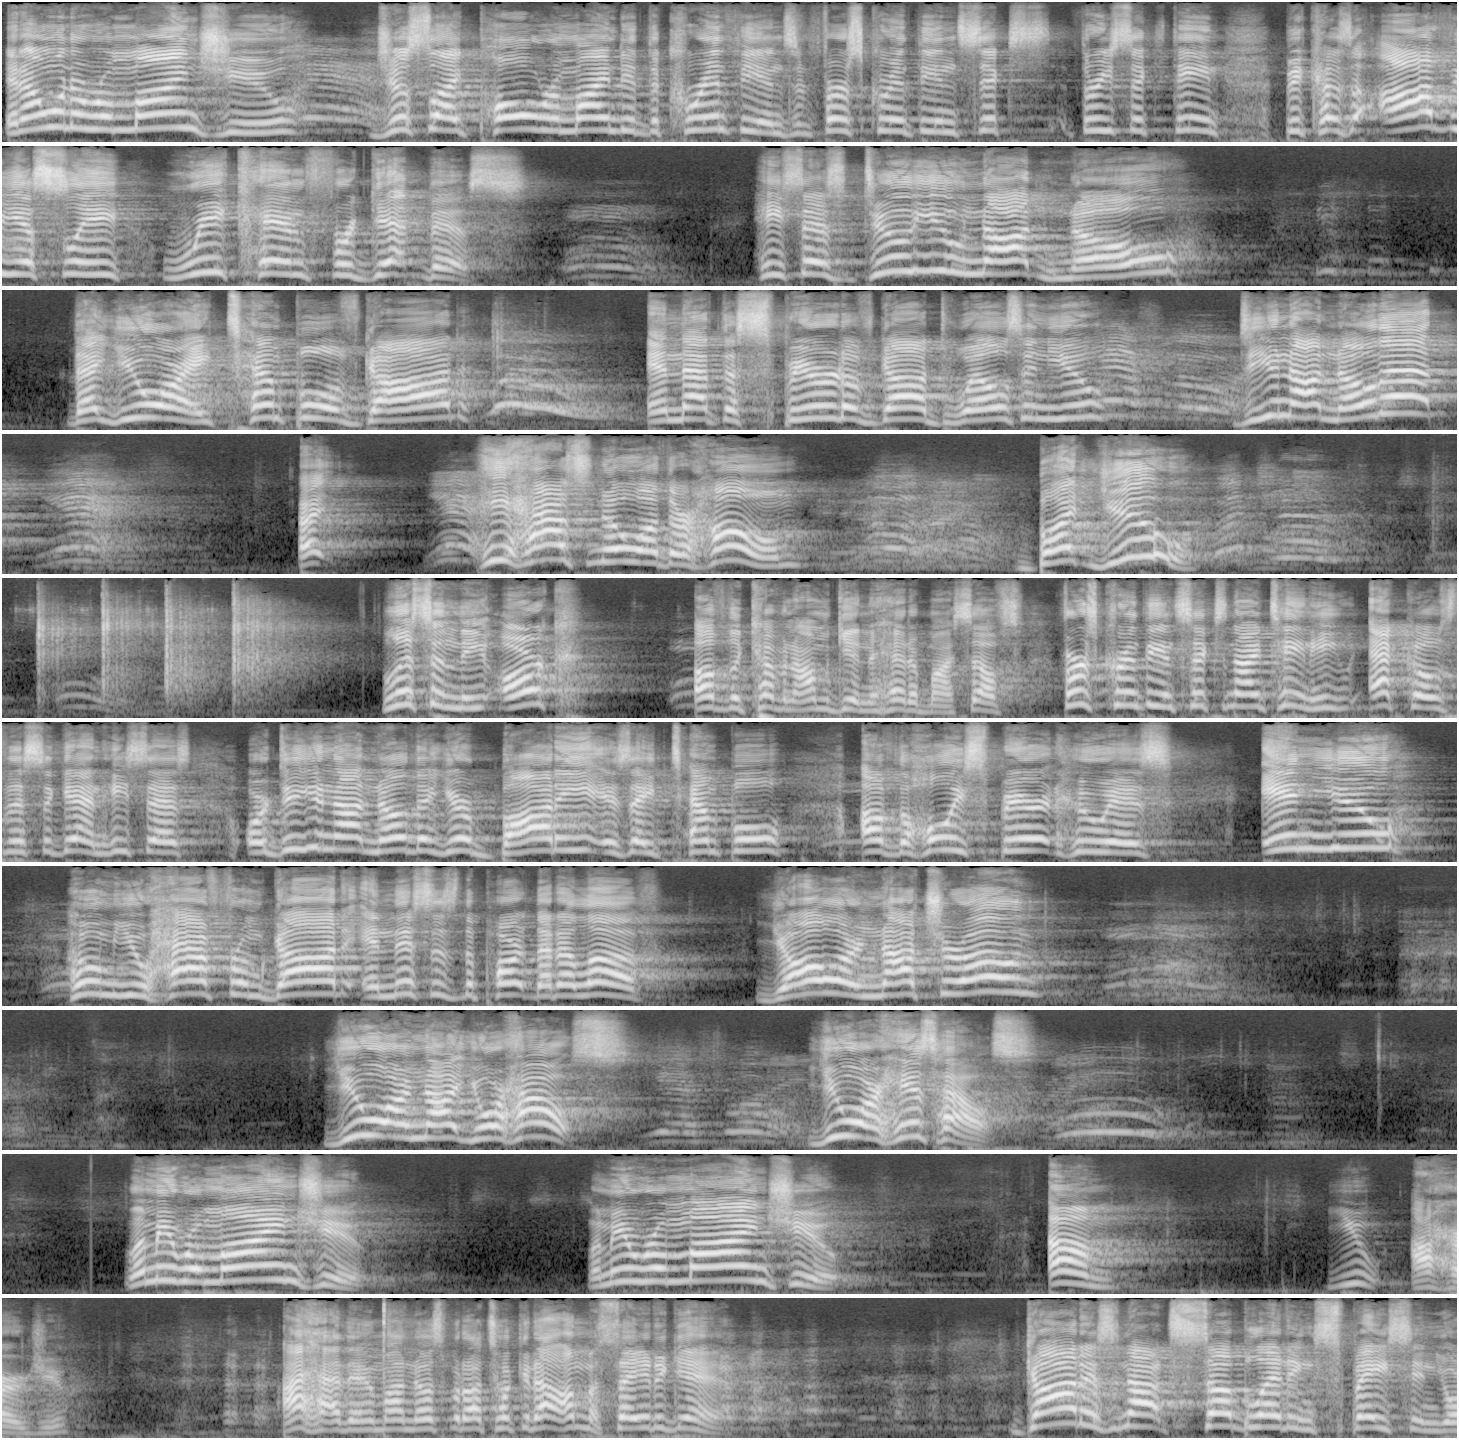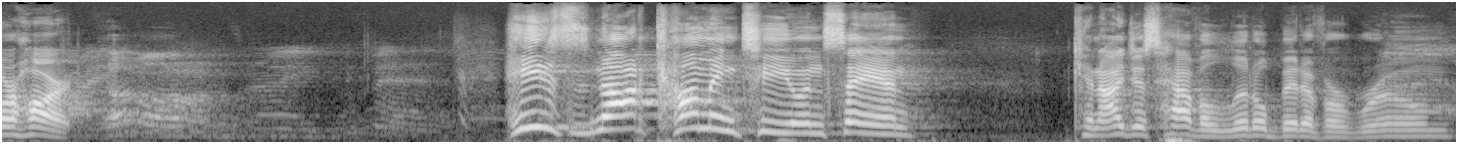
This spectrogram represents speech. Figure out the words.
And I want to remind you, just like Paul reminded the Corinthians in 1 Corinthians 6, 3.16, because obviously we can forget this. He says, Do you not know that you are a temple of God and that the Spirit of God dwells in you? Do you not know that? I- he has no other home no other home. but you. But you. Listen, the Ark of the Covenant, I'm getting ahead of myself. 1 Corinthians 6:19, he echoes this again. He says, Or do you not know that your body is a temple of the Holy Spirit who is in you, whom you have from God? And this is the part that I love. Y'all are not your own. You are not your house. You are his house. Let me remind you. Let me remind you. Um, you, I heard you. I had that in my notes, but I took it out. I'm gonna say it again. God is not subletting space in your heart. He's not coming to you and saying, Can I just have a little bit of a room?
